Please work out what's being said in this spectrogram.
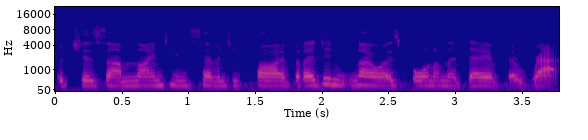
which is um, 1975, but I didn't know I was born on the day of the rat.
